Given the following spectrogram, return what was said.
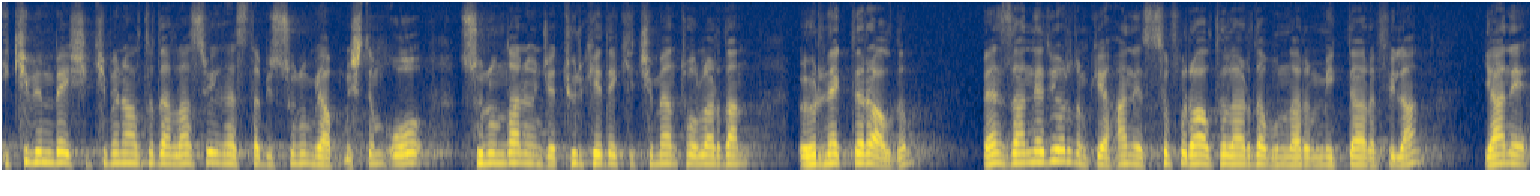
2005-2006'da Las Vegas'ta bir sunum yapmıştım. O sunumdan önce Türkiye'deki çimentolardan örnekler aldım. Ben zannediyordum ki hani 0.6'larda bunların miktarı filan. Yani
